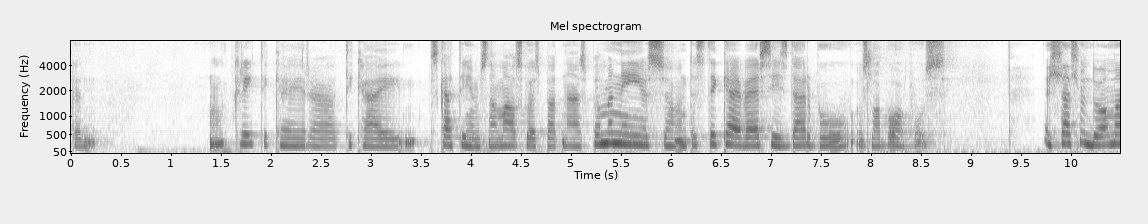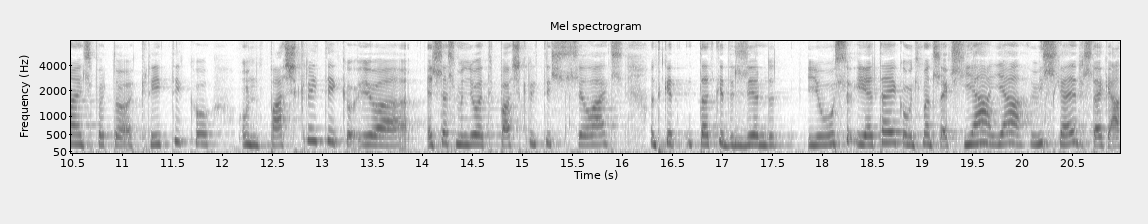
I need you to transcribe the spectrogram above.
ka nu, kritika ir uh, tikai skatījums no malas, ko es pat neesmu pamanījusi, un tas tikai vērsīs darbu uz labo pusi. Es esmu domājis par to kritiku un paškritiku, jo es esmu ļoti paškritisks cilvēks. Un, kad, tad, kad es dzirdu jūsu ieteikumus, man liekas, jā, jā viss skaidrs. Tā kā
